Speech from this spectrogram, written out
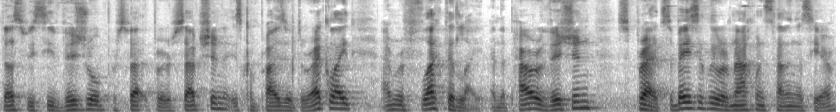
Thus, we see visual perce- perception is comprised of direct light and reflected light, and the power of vision spreads. So basically, what Nachman is telling us here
